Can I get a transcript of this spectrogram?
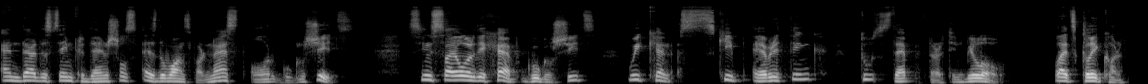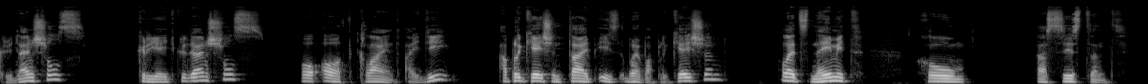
and they're the same credentials as the ones for Nest or Google Sheets. Since I already have Google Sheets, we can skip everything to step 13 below. Let's click on Credentials, Create Credentials, OAuth Client ID. Application type is Web Application. Let's name it Home Assistant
